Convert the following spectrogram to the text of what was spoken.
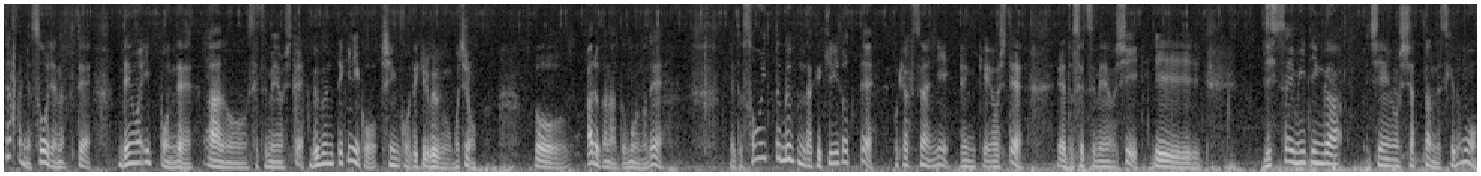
中にはそうじゃなくて電話1本であの説明をして部分的にこう進行できる部分ももちろんあるかなと思うのでえーと、そういった部分だけ切り取ってお客さんに連携をして、えーと、説明をし実際ミーティングが遅延をしちゃったんですけども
